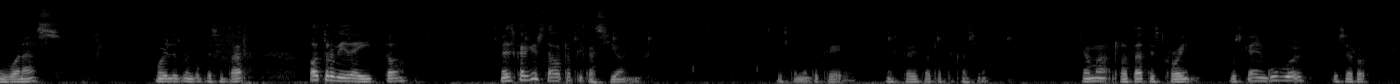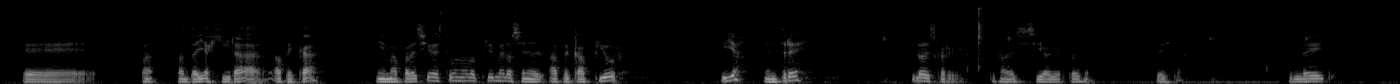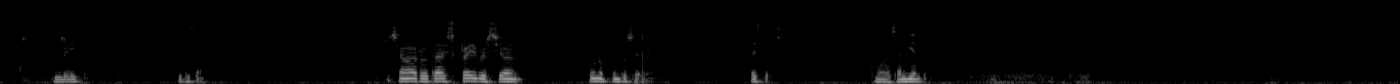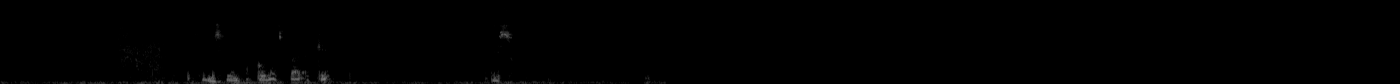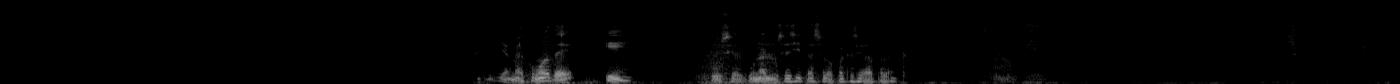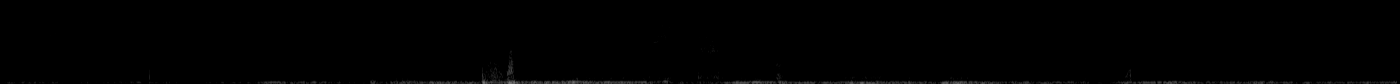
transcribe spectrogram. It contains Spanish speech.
Muy buenas. Hoy les vengo a presentar otro videito. Me descargué esta otra aplicación. Les comento que me descargué esta otra aplicación. Se llama Rotate Screen. Busqué en Google, puse eh, pantalla girar, APK. Y me apareció este uno de los primeros en el APK Pure. Y ya, entré y lo descargué. Déjame ver si sigue abierto eso. Ahí está. Delete. Delete. Aquí está. Se llama Rotate Screen versión 1.0. Este es. Como están viendo. Déjame un poco más para que. Eso. Ya me acomodé y puse alguna lucecita solo para que se vea palanca.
